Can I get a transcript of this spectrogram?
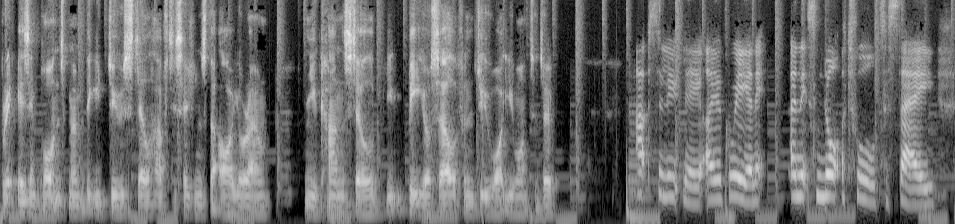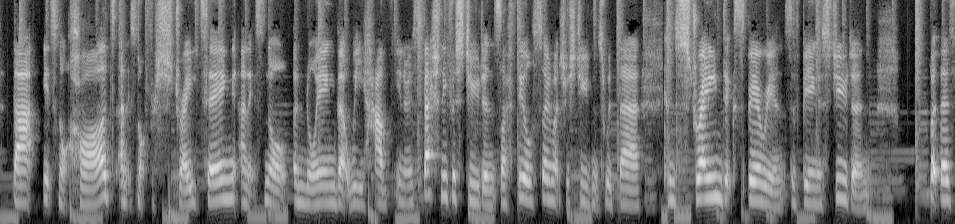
but it is important to remember that you do still have decisions that are your own, and you can still be yourself and do what you want to do. Absolutely, I agree, and it and it's not at all to say that it's not hard and it's not frustrating and it's not annoying that we have, you know, especially for students. I feel so much for students with their constrained experience of being a student but there's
